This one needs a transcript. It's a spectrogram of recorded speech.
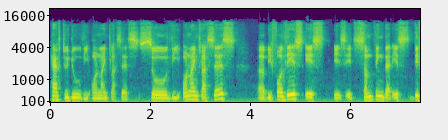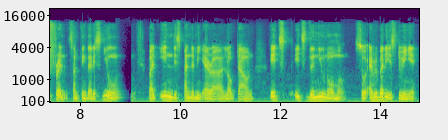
have to do the online classes. So the online classes uh, before this is it's it's something that is different, something that is new. But in this pandemic era, lockdown, it's it's the new normal. So everybody is doing it.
